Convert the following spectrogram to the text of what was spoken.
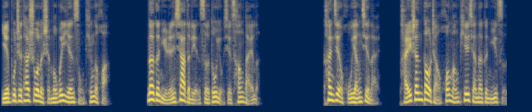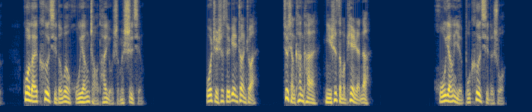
也不知他说了什么危言耸听的话。那个女人吓得脸色都有些苍白了。看见胡杨进来，台山道长慌忙撇下那个女子，过来客气的问胡杨找他有什么事情。我只是随便转转，就想看看你是怎么骗人的。胡杨也不客气的说。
